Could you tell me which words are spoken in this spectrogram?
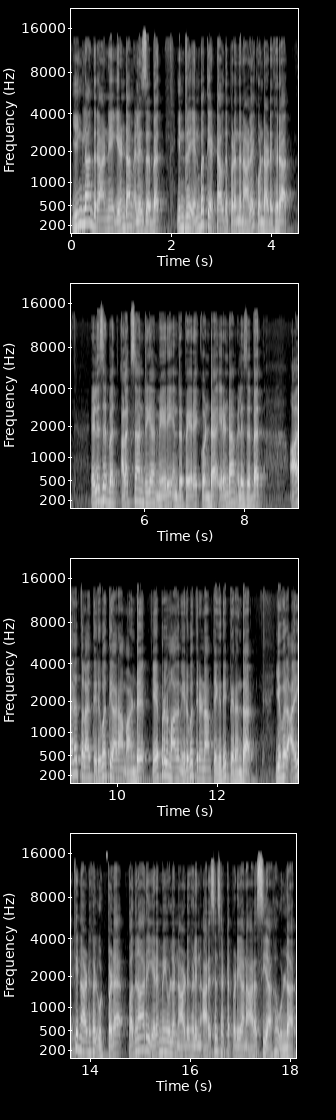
இங்கிலாந்து ராணி இரண்டாம் எலிசபெத் இன்று எண்பத்தி எட்டாவது பிறந்த நாளை கொண்டாடுகிறார். எலிசபெத் அலெக்சாண்ட்ரியா மேரி என்ற பெயரை கொண்ட இரண்டாம் எலிசபெத் ஆயிரத்தி தொள்ளாயிரத்தி இருபத்தி ஆறாம் ஆண்டு ஏப்ரல் மாதம் இருபத்தி இரண்டாம் தேதி பிறந்தார். இவர் ஐக்கிய நாடுகள் உட்பட பதினாறு இறமையுள்ள நாடுகளின் அரசியல் சட்டப்படியான அரசியாக உள்ளார்.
